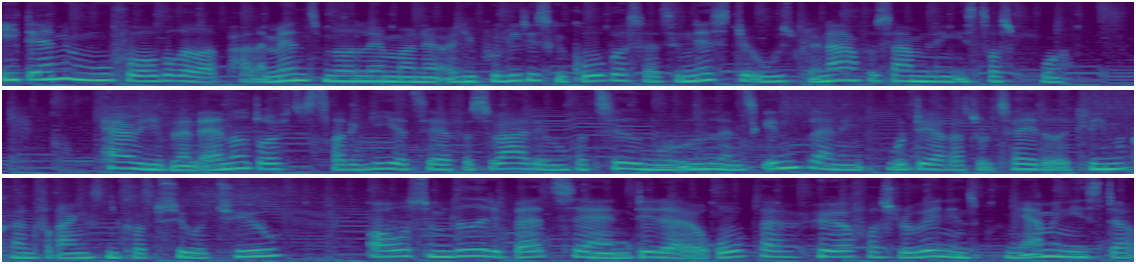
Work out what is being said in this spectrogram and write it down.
I denne uge forbereder parlamentsmedlemmerne og de politiske grupper sig til næste uges plenarforsamling i Strasbourg. Her vil de blandt andet drøfte strategier til at forsvare demokratiet mod udenlandsk indblanding, vurdere resultatet af klimakonferencen COP27, og som led i debatserien Det der Europa, høre fra Sloveniens premierminister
